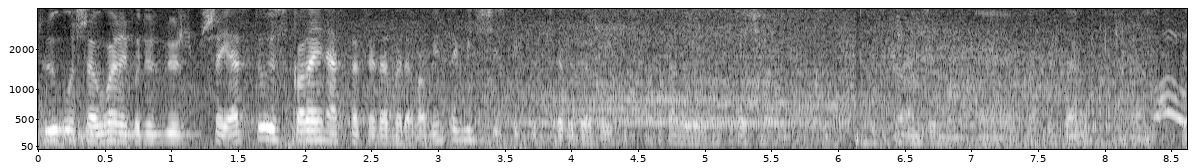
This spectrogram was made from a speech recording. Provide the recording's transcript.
tu trzeba uważać, bo tu duży przejazd. Tu jest kolejna stacja rowerowa, więc jak widzicie z tych stacji rowerowych jest naprawdę dużo. Tutaj się zetknąłem z jednym e, facetem, niestety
